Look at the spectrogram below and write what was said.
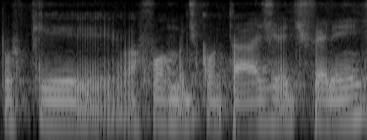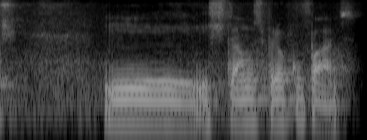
Porque a forma de contágio é diferente e estamos preocupados.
